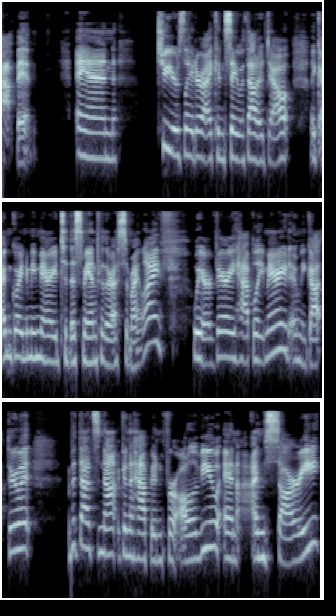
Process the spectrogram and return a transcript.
happen. And two years later, I can say without a doubt, like, I'm going to be married to this man for the rest of my life. We are very happily married and we got through it. But that's not going to happen for all of you. And I'm sorry.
